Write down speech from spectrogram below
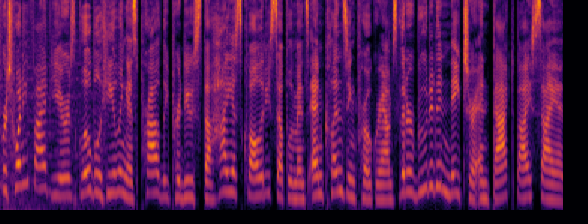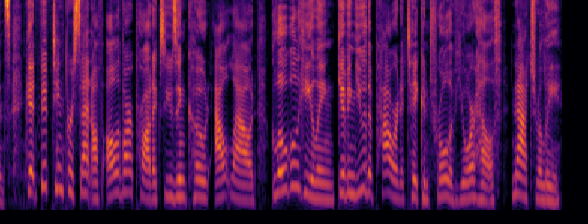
For 25 years, Global Healing has proudly produced the highest quality supplements and cleansing programs that are rooted in nature and backed by science. Get 15% off all of our products using code OUTLOUD. Global Healing, giving you the power to take control of your health naturally.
